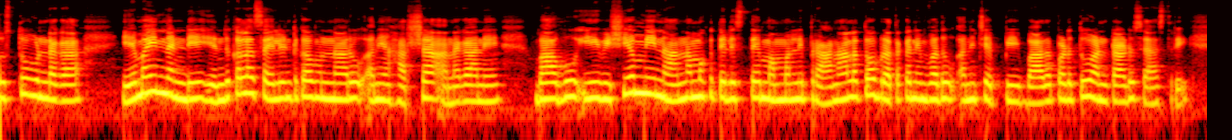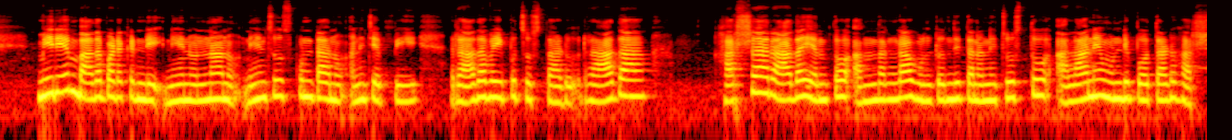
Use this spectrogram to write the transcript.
చూస్తూ ఉండగా ఏమైందండి? ఎందుకలా సైలెంట్గా ఉన్నారు? అని హర్ష అనగానే బాబు ఈ విషయం మీ నాన్నమ్మకు తెలిస్తే మమ్మల్ని ప్రాణాలతో బ్రతకనివ్వదు అని చెప్పి బాధపడుతూ అంటాడు శాస్త్రి. మీరేం బాధపడకండి నేనున్నాను నేను చూసుకుంటాను అని చెప్పి రాధ వైపు చూస్తాడు. రాధ హర్ష రాధ ఎంతో అందంగా ఉంటుంది. తనని చూస్తూ అలానే ఉండిపోతాడు హర్ష.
